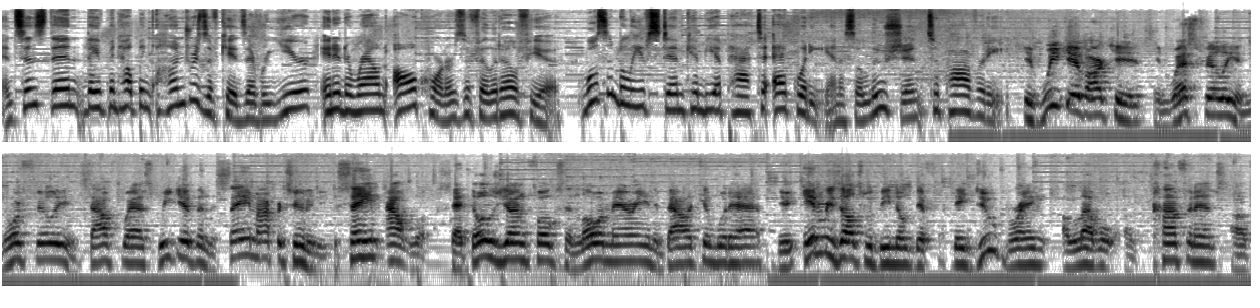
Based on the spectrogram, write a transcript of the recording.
And since then, they've been helping hundreds of kids every year in and around all corners of Philadelphia. Wilson believes STEM can be a path to equity and a solution to poverty. If we give our kids in West Philly and North Philly and Southwest, we give them the same opportunity, the same outlooks that those young folks in Lower Merion and Balakin would have, the end results would be no different. They do bring a level of confidence, of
